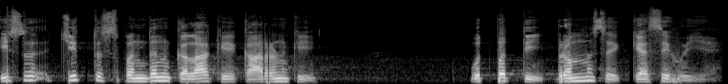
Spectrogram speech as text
इस चित्त स्पंदन कला के कारण की उत्पत्ति ब्रह्म से कैसे हुई है?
